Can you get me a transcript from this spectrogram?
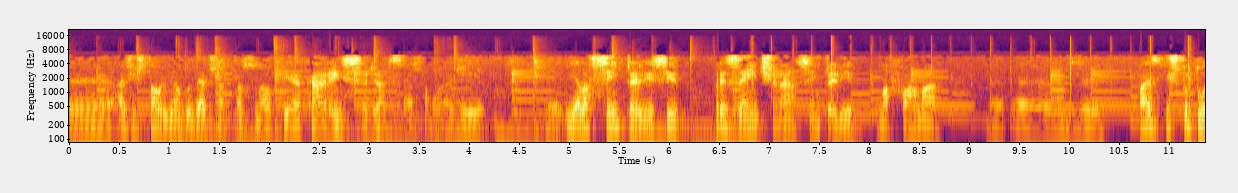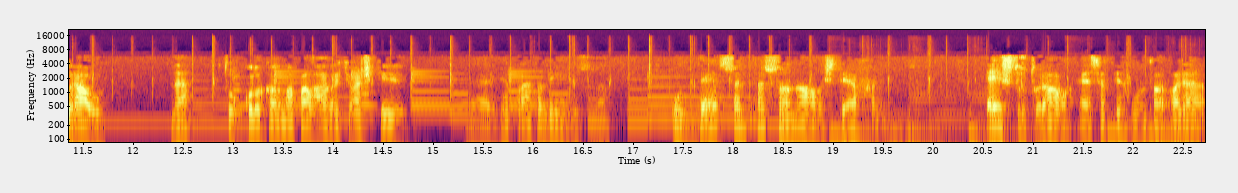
é, a gente está olhando o déficit habitacional, que é a carência de acesso à moradia, é, e ela sempre ali se presente, né? sempre ali de uma forma, é, é vamos dizer, quase que estrutural. Estou né? colocando uma palavra que eu acho que é, retrata bem isso. Né? O déficit habitacional, Stephanie, é estrutural? Essa é a pergunta. Olha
